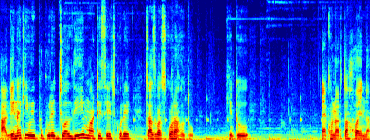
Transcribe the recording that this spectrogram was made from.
আগে নাকি ওই পুকুরের জল দিয়েই মাটি সেচ করে চাষবাস করা হতো। কিন্তু এখন আর তা হয় না।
